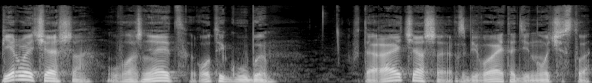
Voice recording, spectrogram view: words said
Первая чаша увлажняет рот и губы. Вторая чаша разбивает одиночество.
